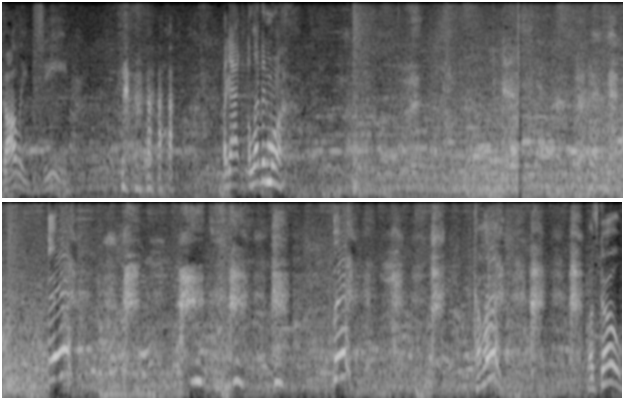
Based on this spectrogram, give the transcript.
Golly gee. I got 11 more. Come on. Let's go.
